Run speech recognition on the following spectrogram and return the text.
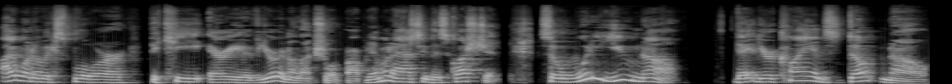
I want to explore the key area of your intellectual property. I'm going to ask you this question. So what do you know that your clients don't know,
